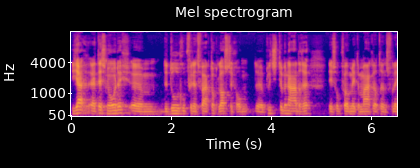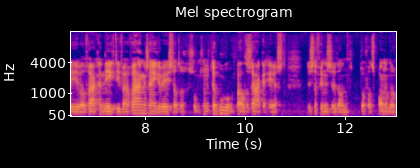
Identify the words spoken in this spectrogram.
Ja, het is nodig. Um, de doelgroep vindt het vaak toch lastig om de politie te benaderen. Er heeft ook wel mee te maken dat er in het verleden wel vaker negatieve ervaringen zijn geweest. Dat er soms nog een taboe op bepaalde zaken heerst. Dus dat vinden ze dan toch wat spannender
